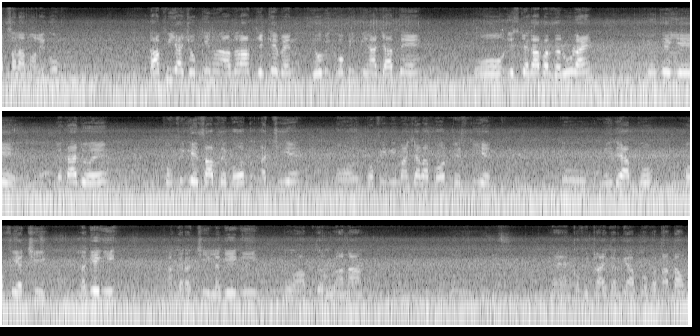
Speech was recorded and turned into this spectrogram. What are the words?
असलकुम काफ़ी या शौकीन हजरात जेके हैं जो भी कॉफ़ी पीना चाहते हैं, वो इस जगह पर ज़रूर आएँ, क्योंकि ये जगह जो है कॉफ़ी के हिसाब से बहुत अच्छी है और कॉफ़ी भी माशाल्लाह बहुत टेस्टी है। तो उम्मीद है आपको कॉफ़ी अच्छी लगेगी। अगर अच्छी लगेगी तो आप ज़रूर आना। तो मैं कॉफ़ी ट्राई करके आपको बताता हूँ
